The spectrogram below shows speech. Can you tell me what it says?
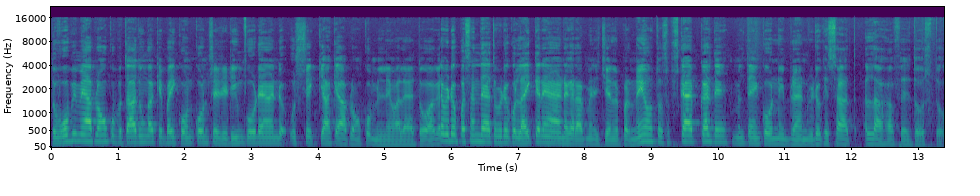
तो वो भी मैं आप लोगों को बता दूँगा कि भाई कौन कौन से रिडीम कोड है एंड उससे क्या क्या आप लोगों को मिलने वाला है। तो अगर वीडियो पसंद है तो वीडियो को लाइक करें एंड अगर आप मेरे चैनल पर नए हो तो सब्सक्राइब कर दें। मिलते हैं कौन नई ब्रांड वीडियो के साथ। अल्लाह हाफिज़ दोस्तों।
